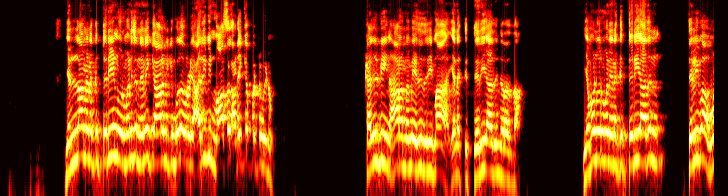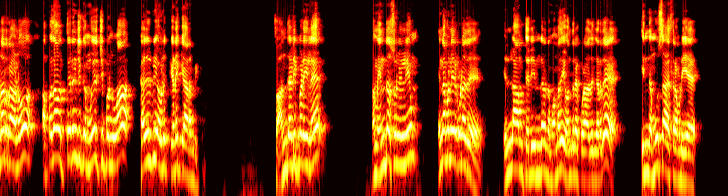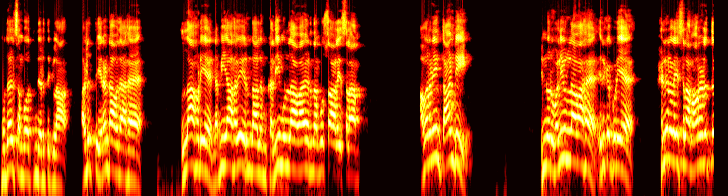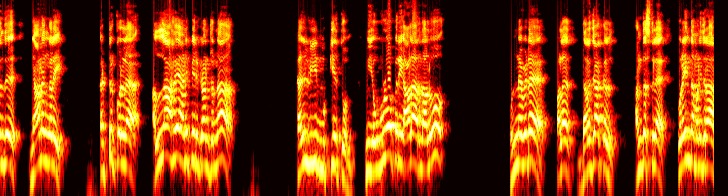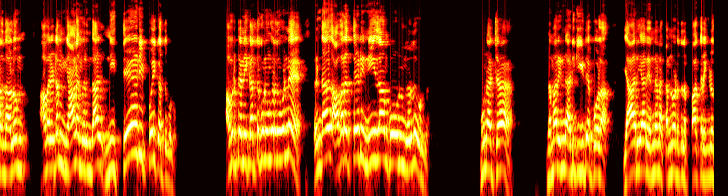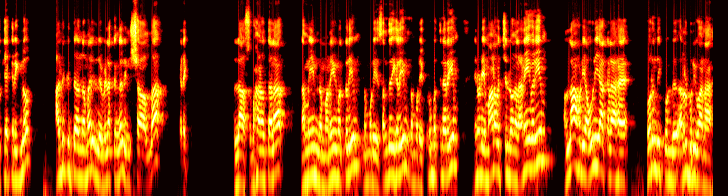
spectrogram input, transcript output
எல்லாம் எனக்கு தெரியும் ஒரு மனிதன் நினைக்க ஆரம்பிக்கும் போது அவருடைய அறிவின் வாசல் அடைக்கப்பட்டு விடும். கல்வியின் ஆரம்பமே எது தெரியுமா? எனக்கு தெரியாதுங்கிறது தான். எவன் ஒருவன் எனக்கு தெரியாதுன்னு தெளிவா உணர்றானோ அப்பதான் அவன் தெரிஞ்சுக்க முயற்சி பண்ணுவான் கல்வி அவனுக்கு கிடைக்க ஆரம்பிக்கும். ஸோ அந்த அடிப்படையில நம்ம எந்த சூழ்நிலையும் என்ன பண்ணிடக்கூடாது? எல்லாம் தெரியுங்கிற அந்த மமதை வந்துடக்கூடாதுங்கிறது இந்த மூசா முதல் சம்பவத்திலிருந்து எடுத்துக்கலாம். அடுத்து இரண்டாவதாக அல்லாஹுடைய நபியாகவே இருந்தாலும் கலீமுல்லாவாக இருந்த மூசா இஸ்லாம் அவர்களையும் தாண்டி இன்னொரு வலியுல்லாவாக இருக்கக்கூடிய ஹெலிர் அலை இஸ்லாம் அவரிடத்திலிருந்து ஞானங்களை கற்றுக்கொள்ள அல்லாஹே அனுப்பியிருக்கிறான்னு சொன்னா கல்வியின் முக்கியத்துவம். நீ எவ்வளோ பெரிய ஆளா இருந்தாலும் உன்னை விட பல தரஜாக்கள் அந்தஸ்துல குறைந்த மனிதரா இருந்தாலும் அவரிடம் ஞானம் இருந்தால் நீ தேடி போய் கத்துக்கணும். அவர்கிட்ட நீ கத்துக்கணுங்கிறது ஒண்ணு. ரெண்டாவது அவரை தேடி நீ தான் போகணுங்கிறது ஒண்ணு. மூணாச்சா? இந்த மாதிரி இன்னும் அடுக்கிக்கிட்டே போகலாம் யார் யார் என்னென்ன கண்ணோட்டத்துல பாக்குறீங்களோ கேட்குறீங்களோ அதுக்கு தகுந்த மாதிரி இதுல விளக்கங்கள் இன்ஷா அல்லா கிடைக்கும். அல்லாஹ் சுபானுத்தலா நம்மையும் நம் மனைவி மக்களையும் நம்முடைய சந்ததிகளையும் நம்முடைய குடும்பத்தினரையும் என்னுடைய மாணவ செல்வங்கள் அனைவரையும் அல்லாஹுடைய அவுளியாக்களாக பொருந்தி கொண்டு அருள் புரிவானாக.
